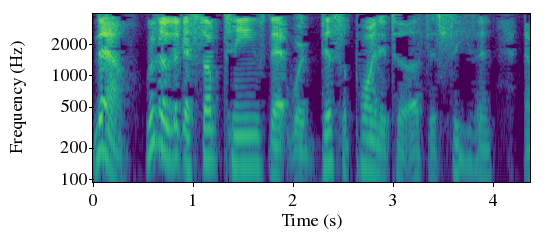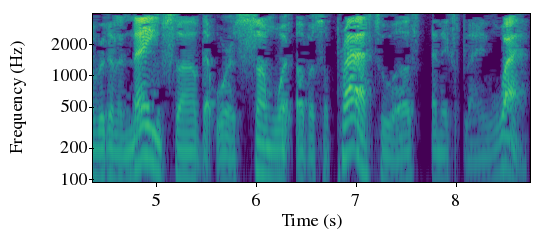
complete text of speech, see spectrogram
Now, we're going to look at some teams that were disappointed to us this season, and we're going to name some that were somewhat of a surprise to us and explain why.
